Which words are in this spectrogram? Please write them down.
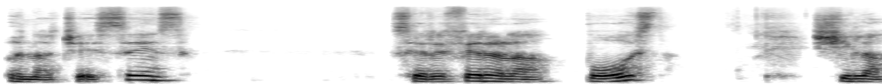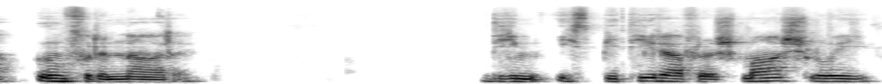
în acest sens se referă la post și la înfrânare. Din ispitirea vrăjmașului,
